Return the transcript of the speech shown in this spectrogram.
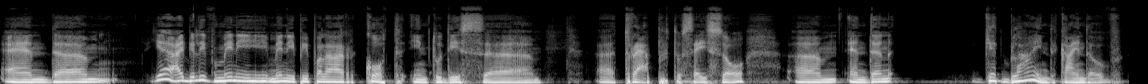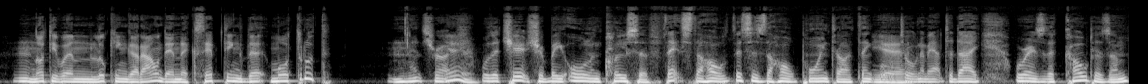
and um, yeah, I believe many many people are caught into this uh, uh, trap, to say so, um, and then get blind, kind of, not even looking around and accepting the more truth. Mm, That's right. Yeah. Well, the church should be all inclusive. That's the whole. This is the whole point. I think what Yeah. we're talking about today. Whereas the cultism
